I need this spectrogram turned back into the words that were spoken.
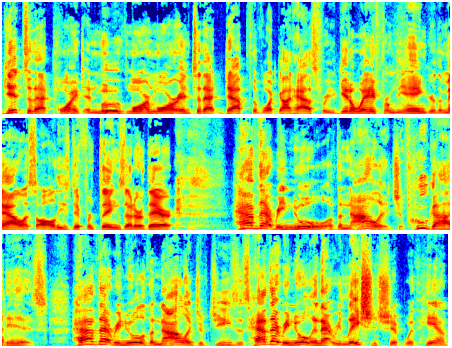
get to that point and move more and more into that depth of what God has for you, get away from the anger, the malice, all these different things that are there. Have that renewal of the knowledge of who God is. Have that renewal of the knowledge of Jesus. Have that renewal in that relationship with Him.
